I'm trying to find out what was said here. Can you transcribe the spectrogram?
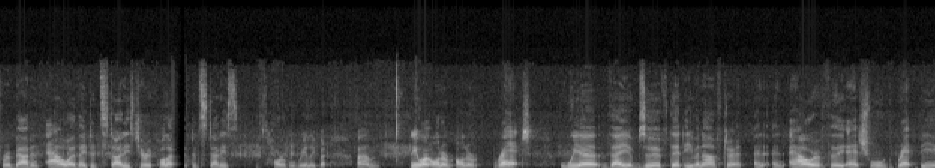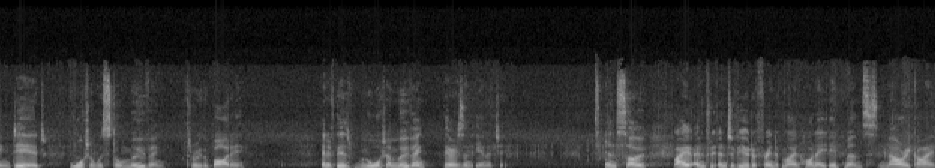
for about an hour. They did studies. Jerry Pollack did studies. It's horrible, really, but um, anyway, on a on a rat where they observed that even after a, an hour of the actual rat being dead, water was still moving through the body. And if there's water moving, there is an energy. And so I interviewed a friend of mine, Hone Edmonds, a Maori guy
